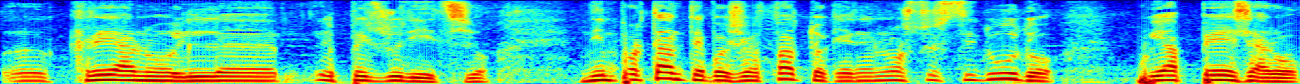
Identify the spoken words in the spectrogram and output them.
eh, creano il, il pregiudizio. L'importante poi c'è il fatto che nel nostro istituto, qui a Pesaro,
